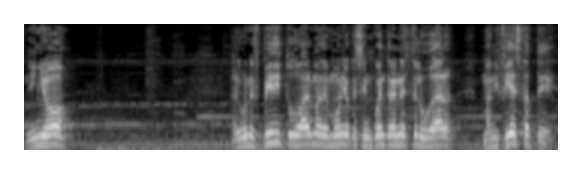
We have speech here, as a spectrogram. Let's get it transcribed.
Niño. Algún espíritu alma demonio que se encuentra en este lugar, manifiéstate.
